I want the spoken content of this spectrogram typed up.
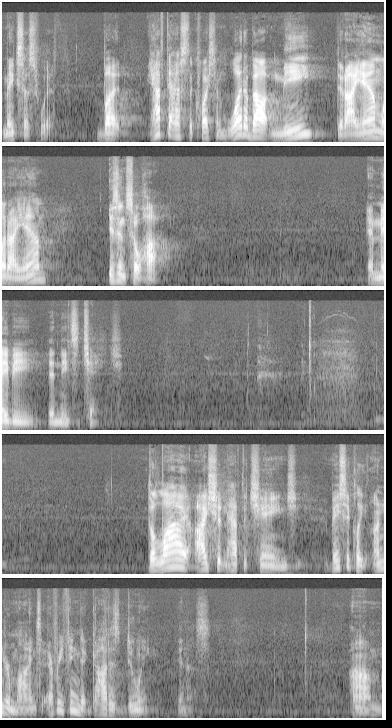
makes us with. But you have to ask the question what about me, that I am what I am, isn't so hot? And maybe it needs to change. The lie, I shouldn't have to change, basically undermines everything that God is doing in us. Um,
